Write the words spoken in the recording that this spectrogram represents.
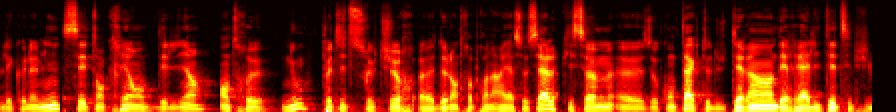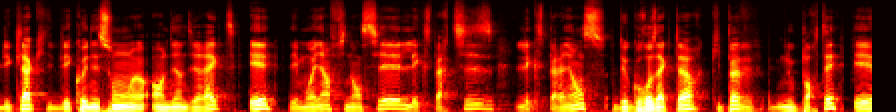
l'économie, c'est en créant des liens entre nous, petites structures euh, de l'entrepreneuriat social, qui sommes euh, au contact du terrain, des réalités de ces publics-là, qui les connaissons en lien direct, et les moyens financiers, l'expertise, l'expérience de gros acteurs qui peuvent nous porter et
